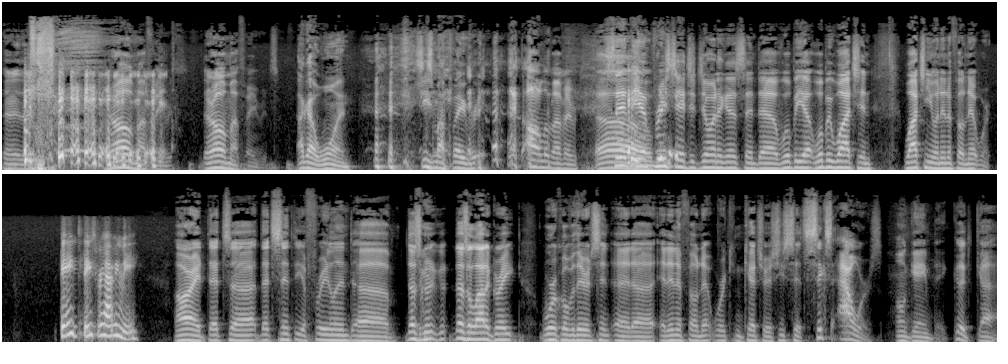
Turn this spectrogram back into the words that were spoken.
They're, they're, they're all my favorites. They're all my favorites. I got one. She's my favorite. all of my favorites. Oh, Cynthia, appreciate you joining us, and uh, we'll be uh, we'll be watching watching you on NFL Network. Thanks. Thanks for having me. All right, that's uh, that's Cynthia Frelund. Uh, does does a lot of great work over there at at, uh, at NFL Network. You can catch her. She sits six hours on game day. Good God.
